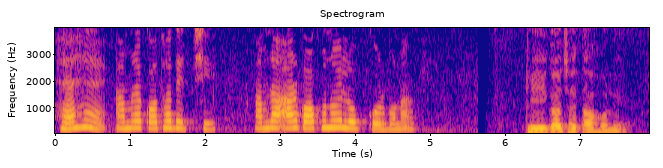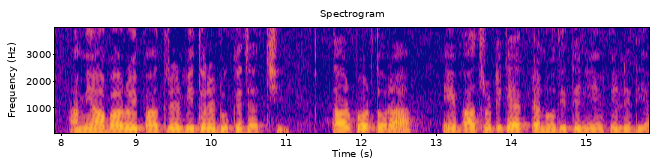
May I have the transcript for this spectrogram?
হ্যাঁ হ্যাঁ আমরা কথা দিচ্ছি। আমরা আর কখনোই লোভ করব না। ঠিক আছে তাহলে আমি আবার ওই পাত্রের ভিতরে ঢুকে যাচ্ছি। তারপর তোরা এই পাত্রটিকে একটা নদীতে নিয়ে ফেলে দিয়ে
